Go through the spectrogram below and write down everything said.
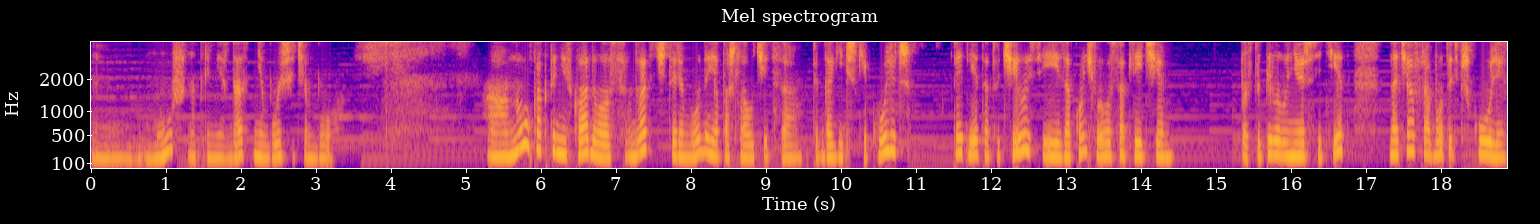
муж, например, даст мне больше, чем Бог. А, ну, как-то не складывалось. В 24 года я пошла учиться в педагогический колледж. Пять лет отучилась и закончила его с отличием. Поступила в университет, начав работать в школе.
